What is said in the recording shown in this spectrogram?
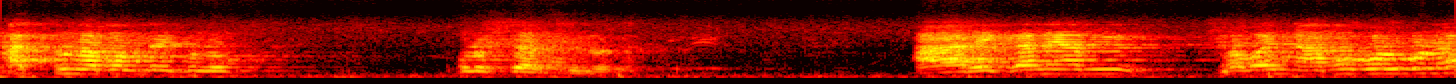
থাকতো না বলতে কোনো অনুষ্ঠান ছিল না। আর এখানে আমি সবাই নামও বলব না,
